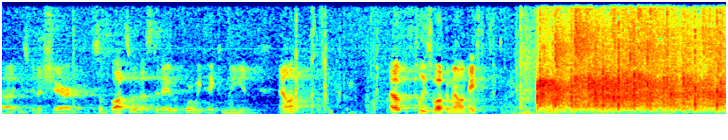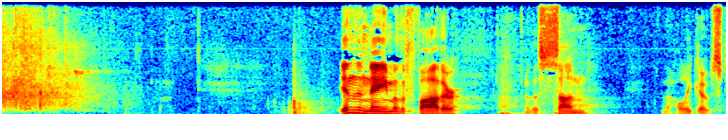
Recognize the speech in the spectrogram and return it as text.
uh, he's going to share some thoughts with us today before we take communion. Alan? Oh, please welcome Alan Hastings. In the name of the Father, and of the Son, and the Holy Ghost.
